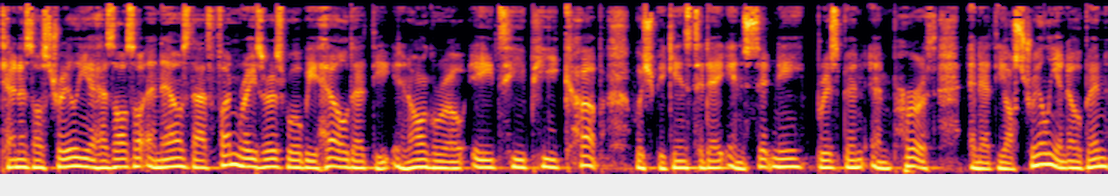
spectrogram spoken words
Tennis Australia has also announced that fundraisers will be held at the inaugural ATP Cup, which begins today in Sydney, Brisbane, and Perth, and at the Australian Open,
